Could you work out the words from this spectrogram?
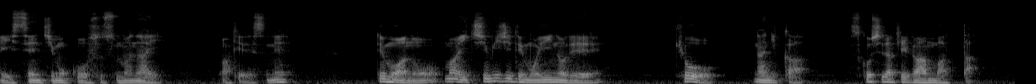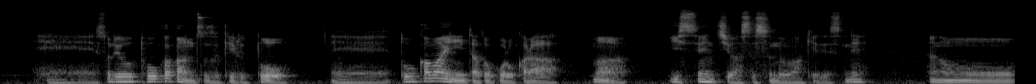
1センチもこう進まないわけですね。でもあのまあ1ミリでもいいので今日何か少しだけ頑張った、えー、それを10日間続けると、えー、10日前にいたところからまあ1センチは進むわけですね。あのー、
